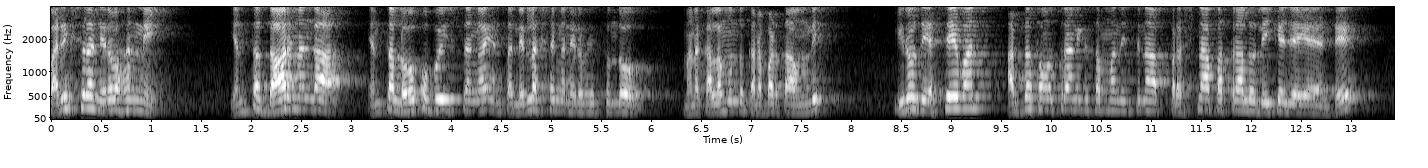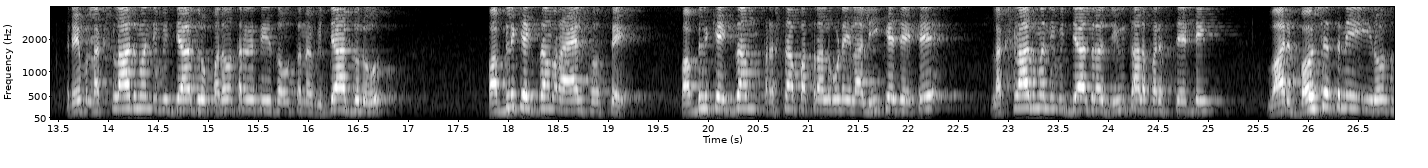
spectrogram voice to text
పరీక్షల నిర్వహణని ఎంత దారుణంగా ఎంత లోపభూయిష్టంగా ఎంత నిర్లక్ష్యంగా నిర్వహిస్తుందో మన కళ్ళ ముందు కనపడతా ఉంది. ఈరోజు ఎస్ఏ వన్ అర్ధ సంవత్సరానికి సంబంధించిన ప్రశ్నాపత్రాలు లీకేజ్ అయ్యాయంటే రేపు లక్షలాది మంది విద్యార్థులు పదవ తరగతి చదువుతున్న విద్యార్థులు పబ్లిక్ ఎగ్జామ్ రాయాల్సి వస్తే పబ్లిక్ ఎగ్జామ్ ప్రశ్నాపత్రాలు కూడా ఇలా లీకేజ్ అయితే లక్షలాది మంది విద్యార్థుల జీవితాల పరిస్థితి ఏంటి? వారి భవిష్యత్తుని ఈరోజు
